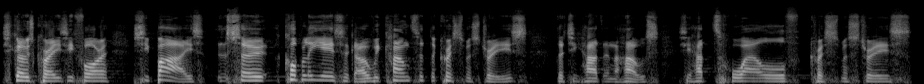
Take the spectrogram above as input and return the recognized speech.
she goes crazy for it. She buys. So, a couple of years ago, we counted the Christmas trees that she had in the house. She had 12 Christmas trees.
